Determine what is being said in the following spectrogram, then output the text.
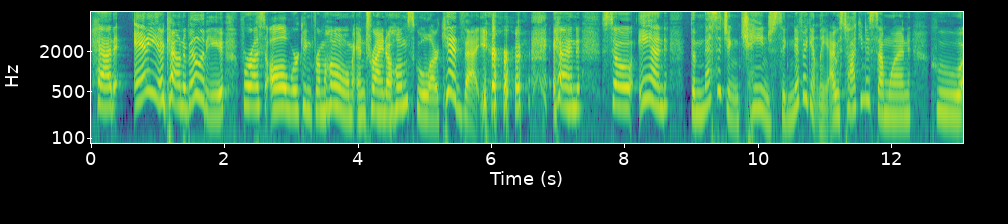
had any accountability for us all working from home and trying to homeschool our kids that year. and so, and the messaging changed significantly. I was talking to someone who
